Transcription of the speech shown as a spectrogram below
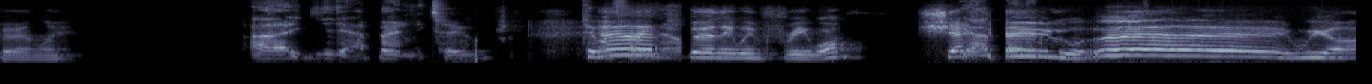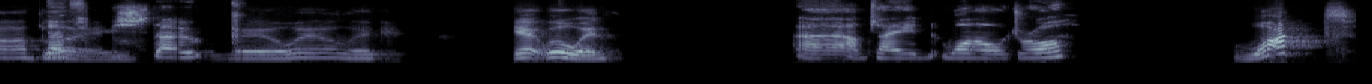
Burnley. Uh, yeah, Burnley 2. 2 or 3 Uh, Burnley win 3 1. Yeah, Burnley. Hey, we are playing. Stoke. Will, will, we? Yeah, we'll win. Uh, I'm saying 1 all draw. What?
